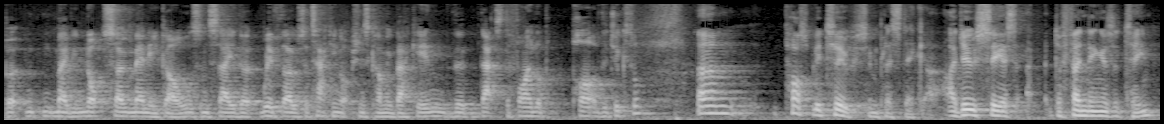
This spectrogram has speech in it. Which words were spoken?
but maybe not so many goals, and say that with those attacking options coming back in, the, that's the final part of the jigsaw? Um, possibly too simplistic. I do see us defending as a team,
